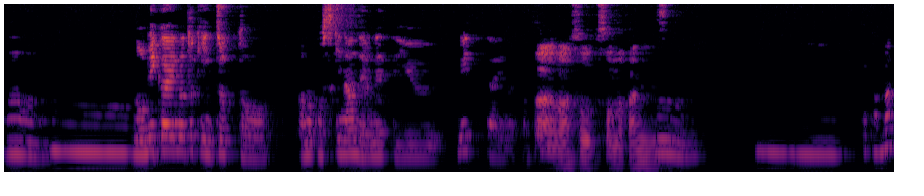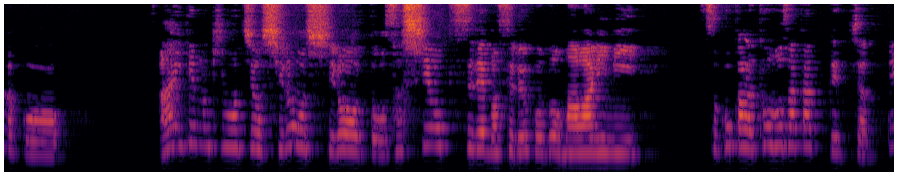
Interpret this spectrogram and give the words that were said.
うん。飲み会の時にちょっと、あの子好きなんだよねっていう、みたいな感じ。まあまあ、そう、そんな感じですね。うん。うん。だからなんかこう、相手の気持ちを知ろう知ろうと察しようとすればするほど周りにそこから遠ざかってっちゃって、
